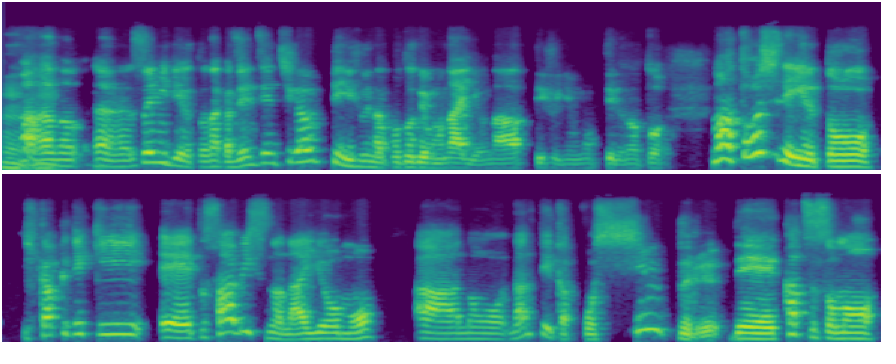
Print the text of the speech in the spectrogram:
うんうん、まあ、あの、そういう意味で言うと、なんか全然違うっていうふうなことでもないよなっていうふうに思っているのと、まあ、投資で言うと、比較的、えっ、ー、と、サービスの内容も、あの、なんていうか、こう、シンプルで、かつその、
